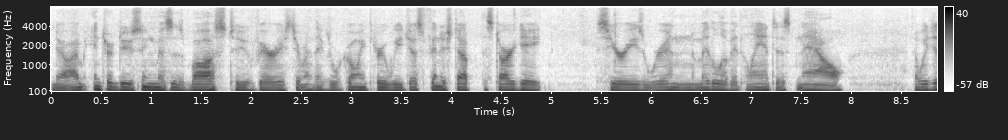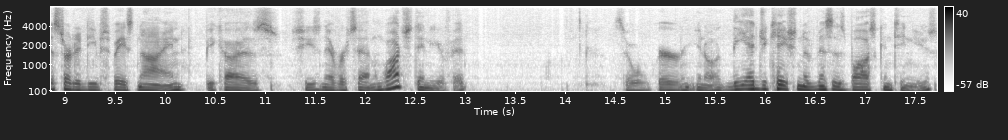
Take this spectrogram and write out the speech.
you know, I'm introducing Mrs. Boss to various different things we're going through. We just finished up the Stargate series. We're in the middle of Atlantis now. And we just started Deep Space Nine because she's never sat and watched any of it. So we're, you know, the education of Mrs. Boss continues.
